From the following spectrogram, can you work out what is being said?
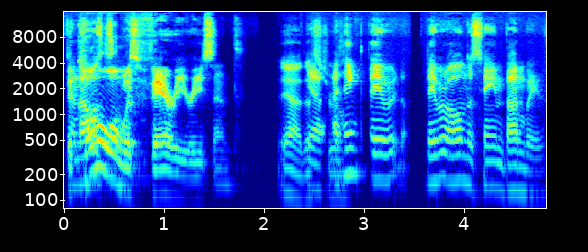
the and Coma was- one was very recent. yeah, that's yeah, true. I think they were they were all in the same bandwave.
